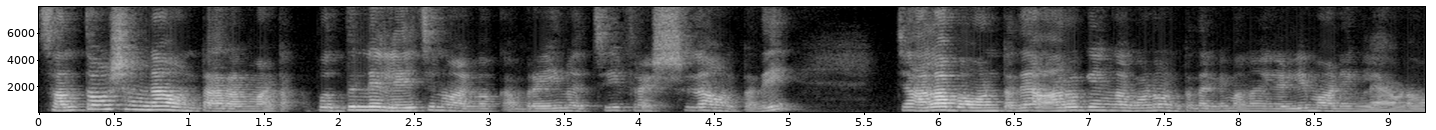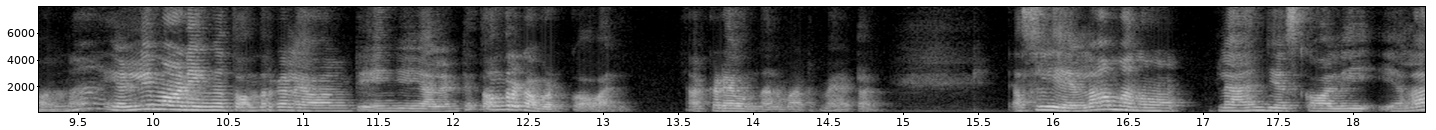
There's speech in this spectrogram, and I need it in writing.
సంతోషంగా ఉంటారనమాట పొద్దున్నే లేచిన వాళ్ళు ఒక బ్రెయిన్ వచ్చి ఫ్రెష్గా ఉంటుంది. చాలా బాగుంటుంది. ఆరోగ్యంగా కూడా ఉంటుందండి. మనం ఎర్లీ మార్నింగ్ లేవడం వలన ఎర్లీ మార్నింగ్ తొందరగా లేవాలంటే ఏం చేయాలంటే తొందరగా పడుకోవాలి. అక్కడే ఉందన్నమాట మ్యాటర్. అసలు ఎలా మనం ప్లాన్ చేసుకోవాలి? ఎలా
